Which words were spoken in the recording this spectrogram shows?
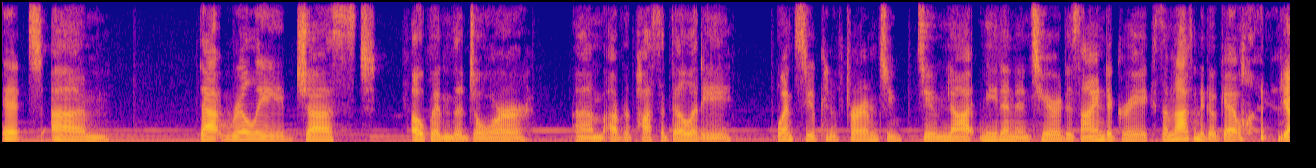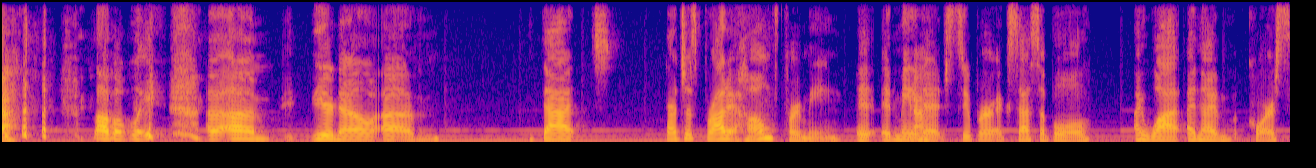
it um that really just opened the door um, of the possibility once you confirmed you do not need an interior design degree because i'm not going to go get one Yeah. probably Uh, um you know um that that just brought it home for me it, it made Yeah. it super accessible i wa and i've of course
